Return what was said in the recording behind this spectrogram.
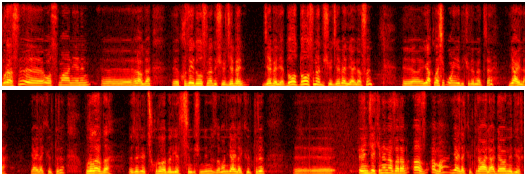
burası e, Osmaniye'nin e, herhalde e, kuzeydoğusuna düşüyor. Cebel Cebel Doğu, doğusuna düşüyor Cebel Yaylası. E, yaklaşık 17 kilometre yayla. Yayla kültürü. Buralarda özellikle Çukurova bölgesi için düşündüğümüz zaman yayla kültürü e, öncekine nazaran az ama yayla kültürü hala devam ediyor.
